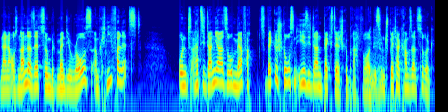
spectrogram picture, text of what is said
in einer Auseinandersetzung mit Mandy Rose am Knie verletzt und hat sie dann ja so mehrfach weggestoßen, ehe sie dann Backstage gebracht worden ist und später kam sie dann zurück.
